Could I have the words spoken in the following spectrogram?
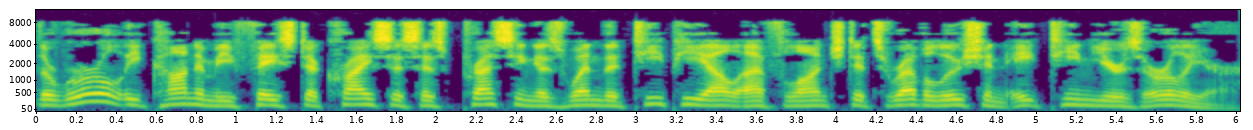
The rural economy faced a crisis as pressing as when the TPLF launched its revolution 18 years earlier.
